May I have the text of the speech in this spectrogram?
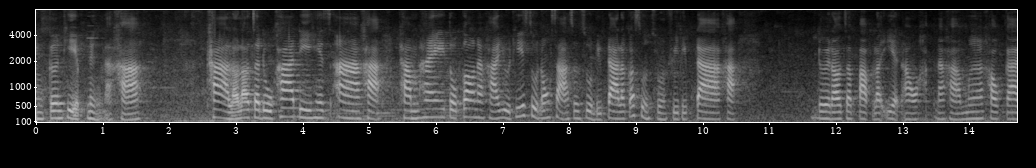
angle ที่ f1 นะคะค่ะแล้วเราจะดูค่า DHR ค่ะทำให้ตัวกล้องนะคะอยู่ที่ 0 องศา 0 0 ลิปดา แล้วก็ 0 0ฟิลิปดาค่ะ โดยเราจะปรับละเอียดเอานะคะ เมื่อเข้าใกล้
